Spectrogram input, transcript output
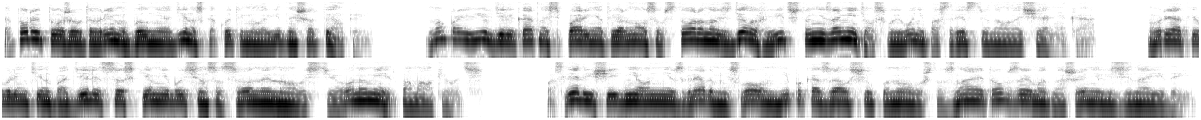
который тоже в это время был не один, а с какой-то миловидной шатенкой. Но, проявив деликатность, парень отвернулся в сторону, сделав вид, что не заметил своего непосредственного начальника. Вряд ли Валентин поделится с кем-нибудь сенсационной новостью. Он умеет помалкивать. В последующие дни он ни взглядом, ни словом не показал Щелкунову, что знает о взаимоотношениях с Зинаидой.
